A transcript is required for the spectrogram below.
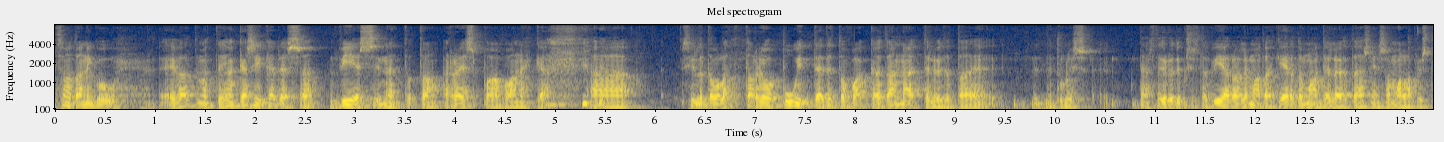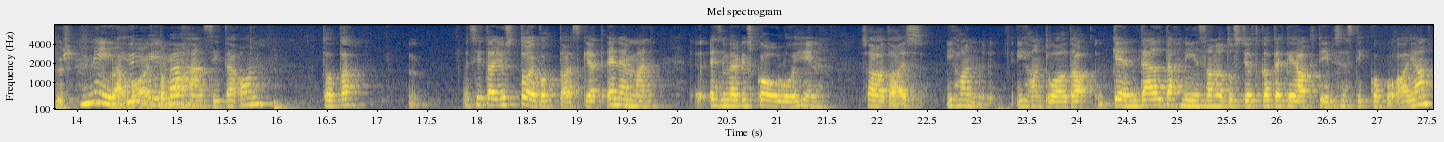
sanotaan niin kuin, ei välttämättä ihan käsikädessä vie sinne tota, respaa, vaan ehkä ää, sillä tavalla, että tarjoaa puitteet, että on vaikka jotain näyttelyitä tai ne tulisi näistä yrityksistä vierailemaan tai kertomaan teille jotain, siinä samalla pystyisi niin, vähän hyvin vaihtamaan. vähän sitä on. Tota, sitä just toivottaisikin, että enemmän esimerkiksi kouluihin saataisiin ihan, ihan tuolta kentältä niin sanotusti, jotka tekee aktiivisesti koko ajan,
